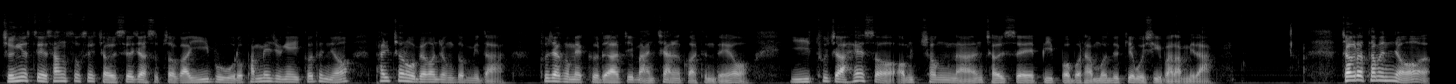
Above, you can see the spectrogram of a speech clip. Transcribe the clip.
증여세, 상속세, 절세 자습서가 2부로 판매 중에 있거든요. 8,500원 정도입니다. 투자 금액 그다지 많지 않을 것 같은데요. 이 투자해서 엄청난 절세의 비법을 한번 느껴보시기 바랍니다. 자 그렇다면요.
